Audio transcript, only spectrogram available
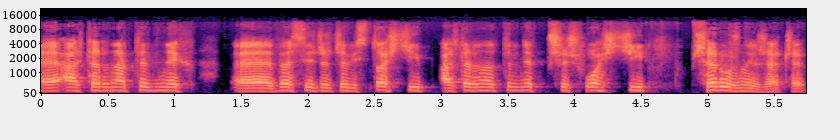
e, alternatywnych E, wersji rzeczywistości, alternatywnych przyszłości, przeróżnych rzeczy.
